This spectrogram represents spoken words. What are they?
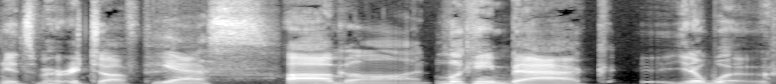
It's very tough. Yes. Um, God. Looking back, you know what?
